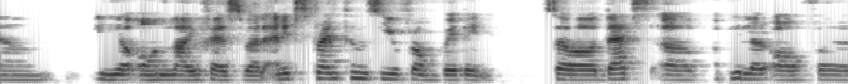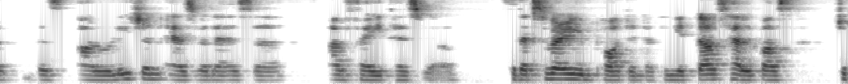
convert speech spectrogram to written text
um, in your own life as well, and it strengthens you from within. So that's a, a pillar of uh, this our religion as well as uh, our faith as well. So that's very important. I think it does help us to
